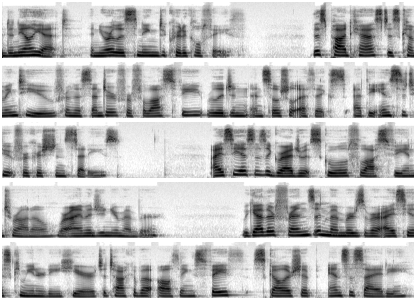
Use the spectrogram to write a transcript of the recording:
I'm Danielle Yett, and you're listening to Critical Faith. This podcast is coming to you from the Center for Philosophy, Religion, and Social Ethics at the Institute for Christian Studies. ICS is a graduate school of philosophy in Toronto, where I'm a junior member. We gather friends and members of our ICS community here to talk about all things faith, scholarship, and society,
